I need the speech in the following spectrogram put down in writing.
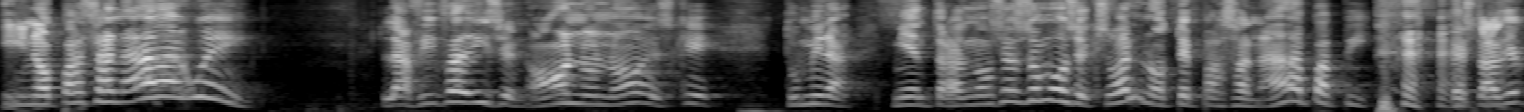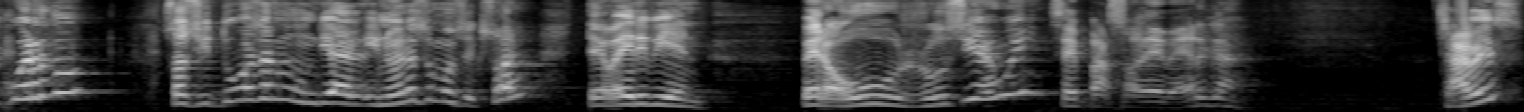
Y no pasa nada, güey. La FIFA dice, no, no, no, es que tú mira, mientras no seas homosexual, no te pasa nada, papi. ¿Estás de acuerdo? O sea, si tú vas al mundial y no eres homosexual, te va a ir bien. Pero, uh, Rusia, güey, se pasó de verga. ¿Sabes?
